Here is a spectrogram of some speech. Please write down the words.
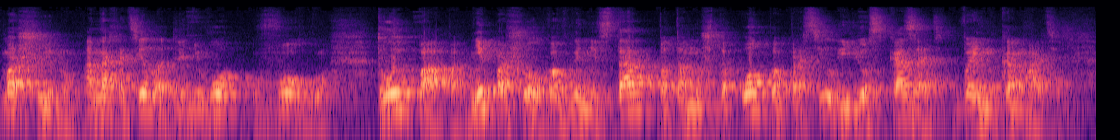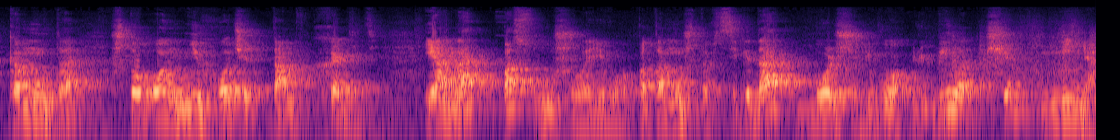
машину. Она хотела для него Волгу. Твой папа не пошел в Афганистан, потому что он попросил ее сказать в военкомате кому-то, что он не хочет там ходить. И она послушала его, потому что всегда больше его любила, чем меня.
